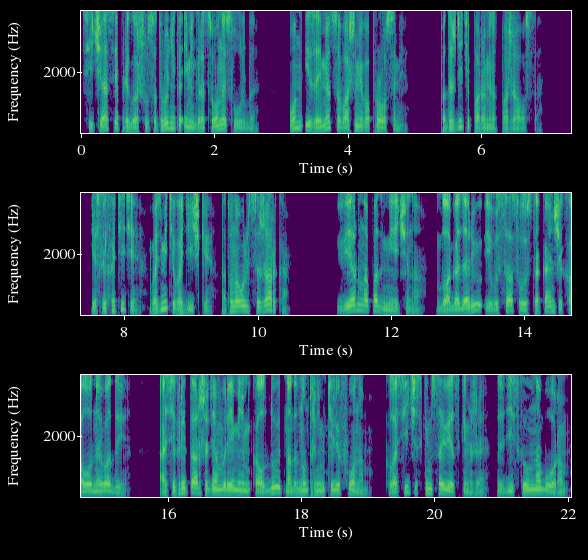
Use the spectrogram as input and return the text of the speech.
Сейчас я приглашу сотрудника иммиграционной службы. Он и займется вашими вопросами. Подождите пару минут, пожалуйста. Если хотите, возьмите водички, а то на улице жарко». Верно подмечено. Благодарю и высасываю стаканчик холодной воды. А секретарша тем временем колдует над внутренним телефоном, классическим советским же, с дисковым набором.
